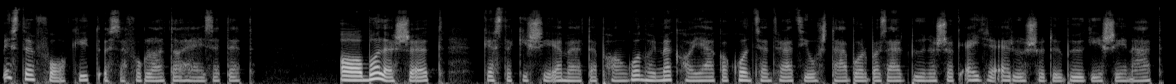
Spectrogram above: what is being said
Mr. Falkit összefoglalta a helyzetet. A baleset, kezdte kisé emeltebb hangon, hogy meghallják a koncentrációs táborba zárt bűnösök egyre erősödő bőgésén át.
